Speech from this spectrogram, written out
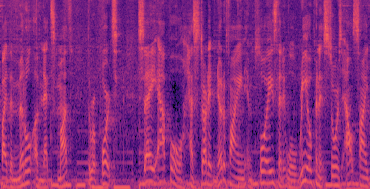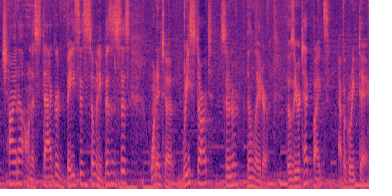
by the middle of next month. The reports say Apple has started notifying employees that it will reopen its stores outside China on a staggered basis. So many businesses wanting to restart sooner than later. Those are your Techbytes. Have a great day.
